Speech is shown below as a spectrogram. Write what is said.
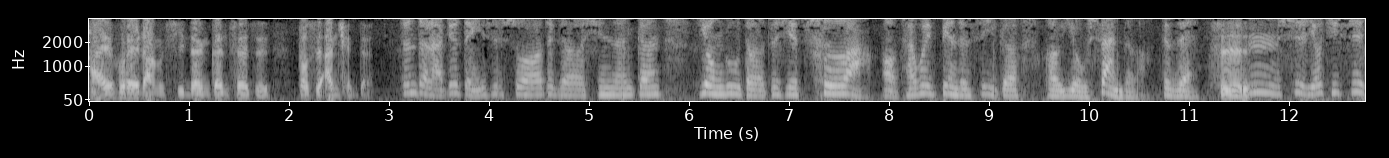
才会让行人跟车子都是安全的。真的啦，就等于是说，这个行人跟用路的这些车啊，哦，才会变成是一个呃友善的啦，对不对？是。嗯，是，尤其是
